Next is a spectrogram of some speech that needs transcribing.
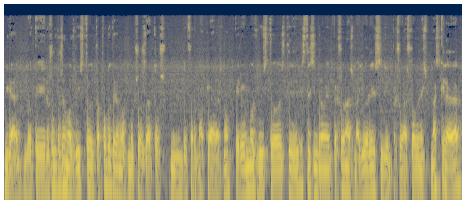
Mira, lo que nosotros hemos visto, tampoco tenemos muchos datos mm, de forma claras, ¿no? Pero hemos visto este, este síndrome en personas mayores y en personas jóvenes. Más que la edad,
